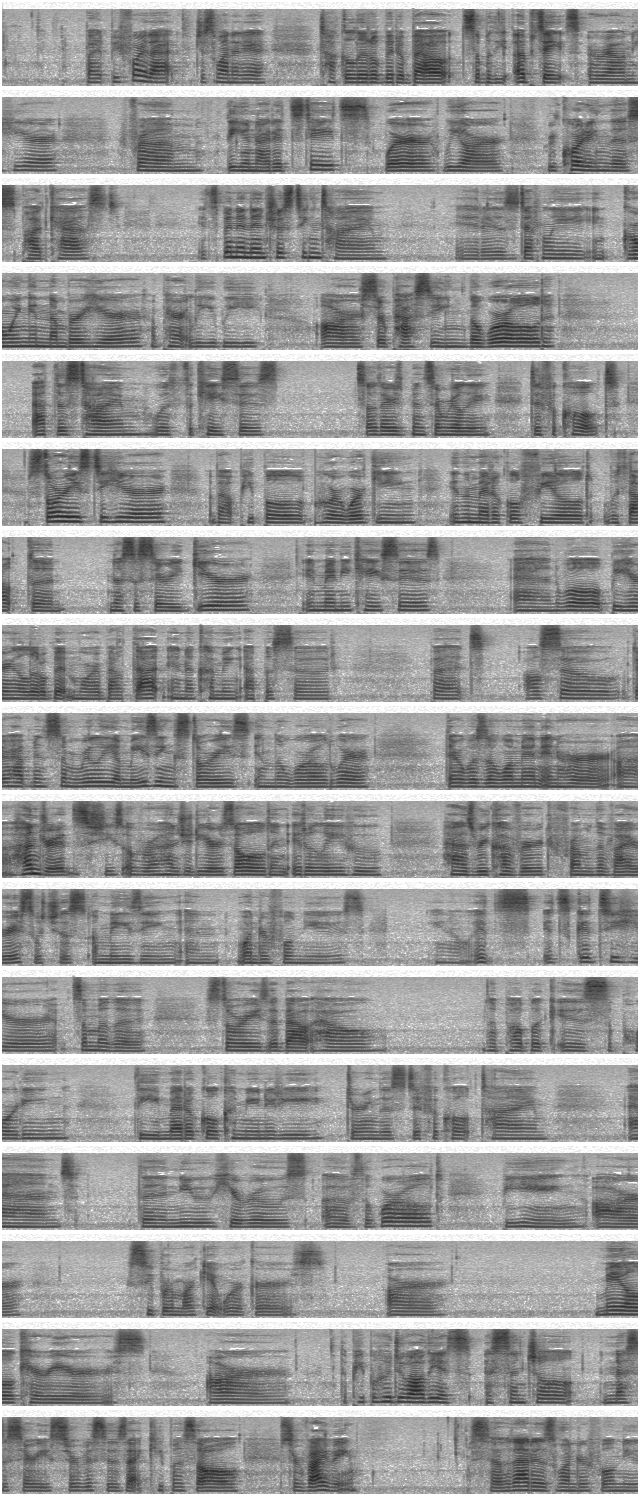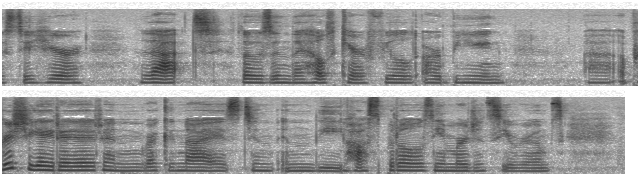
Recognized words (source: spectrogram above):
But before that, just wanted to talk a little bit about some of the updates around here from the United States, where we are recording this podcast. It's been an interesting time. It is definitely growing in number here. Apparently, we are surpassing the world at this time with the cases. So, there's been some really difficult stories to hear about people who are working in the medical field without the necessary gear in many cases. And we'll be hearing a little bit more about that in a coming episode. But also, there have been some really amazing stories in the world where there was a woman in her uh, hundreds, she's over 100 years old in Italy, who has recovered from the virus, which is amazing and wonderful news. You know, it's it's good to hear some of the stories about how the public is supporting the medical community during this difficult time and the new heroes of the world being our supermarket workers, our mail carriers, are the people who do all the essential necessary services that keep us all surviving. So that is wonderful news to hear that those in the healthcare field are being uh, appreciated and recognized in, in the hospitals, the emergency rooms.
